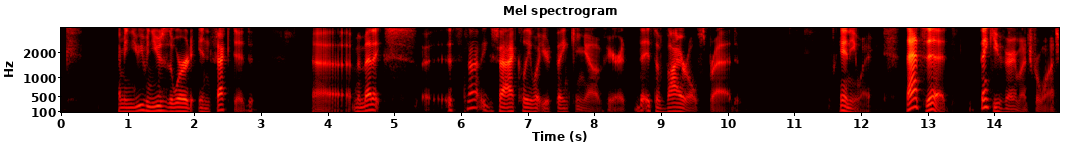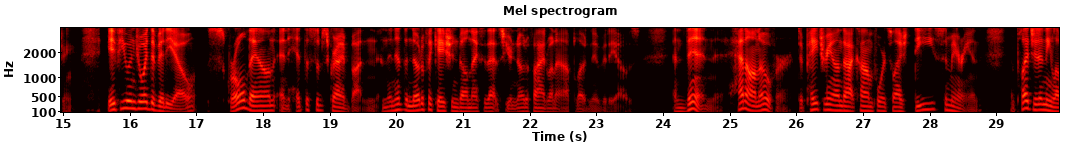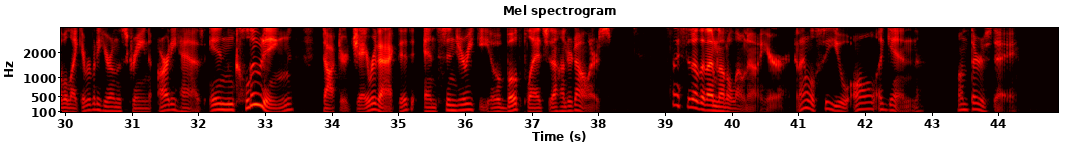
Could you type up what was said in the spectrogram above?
I mean, you even use the word infected. Uh, memetics, uh, it's not exactly what you're thinking of here. It's it's a viral spread. Anyway, that's it. Thank you very much for watching. If you enjoyed the video, scroll down and hit the subscribe button, and then hit the notification bell next to that so you're notified when I upload new videos. And then head on over to patreon.com forward slash dsumerian and pledge at any level like everybody here on the screen already has, including Dr. J Redacted and Sinjariki, who have both pledged at $100. It's nice to know that I'm not alone out here, and I will see you all again on Thursday.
